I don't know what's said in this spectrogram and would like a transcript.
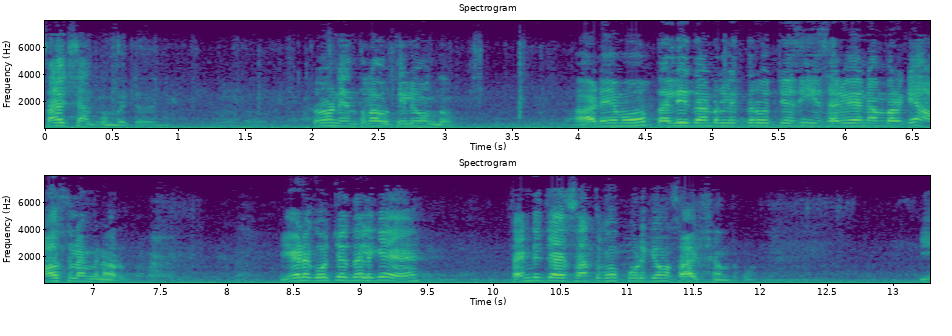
సాక్షి సంతకం పెట్టాడండి. చూడండి ఇంతలా తెలివి ఉందో. ఆడేమో తల్లిదండ్రులు ఇద్దరు వచ్చేసి ఈ సర్వే నెంబర్కి ఆస్తులు అమ్మినారు. ఈడకు వచ్చేసరికి తండ్రి చేత సంతకం కొడుకేమో సాక్షి సంతకం. ఈ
